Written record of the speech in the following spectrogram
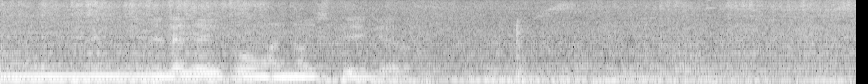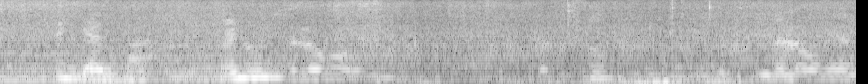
Yung nilagay kong ano, sticker. Andyan pa. Ay no, dalawa. Yung dalawang yan.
